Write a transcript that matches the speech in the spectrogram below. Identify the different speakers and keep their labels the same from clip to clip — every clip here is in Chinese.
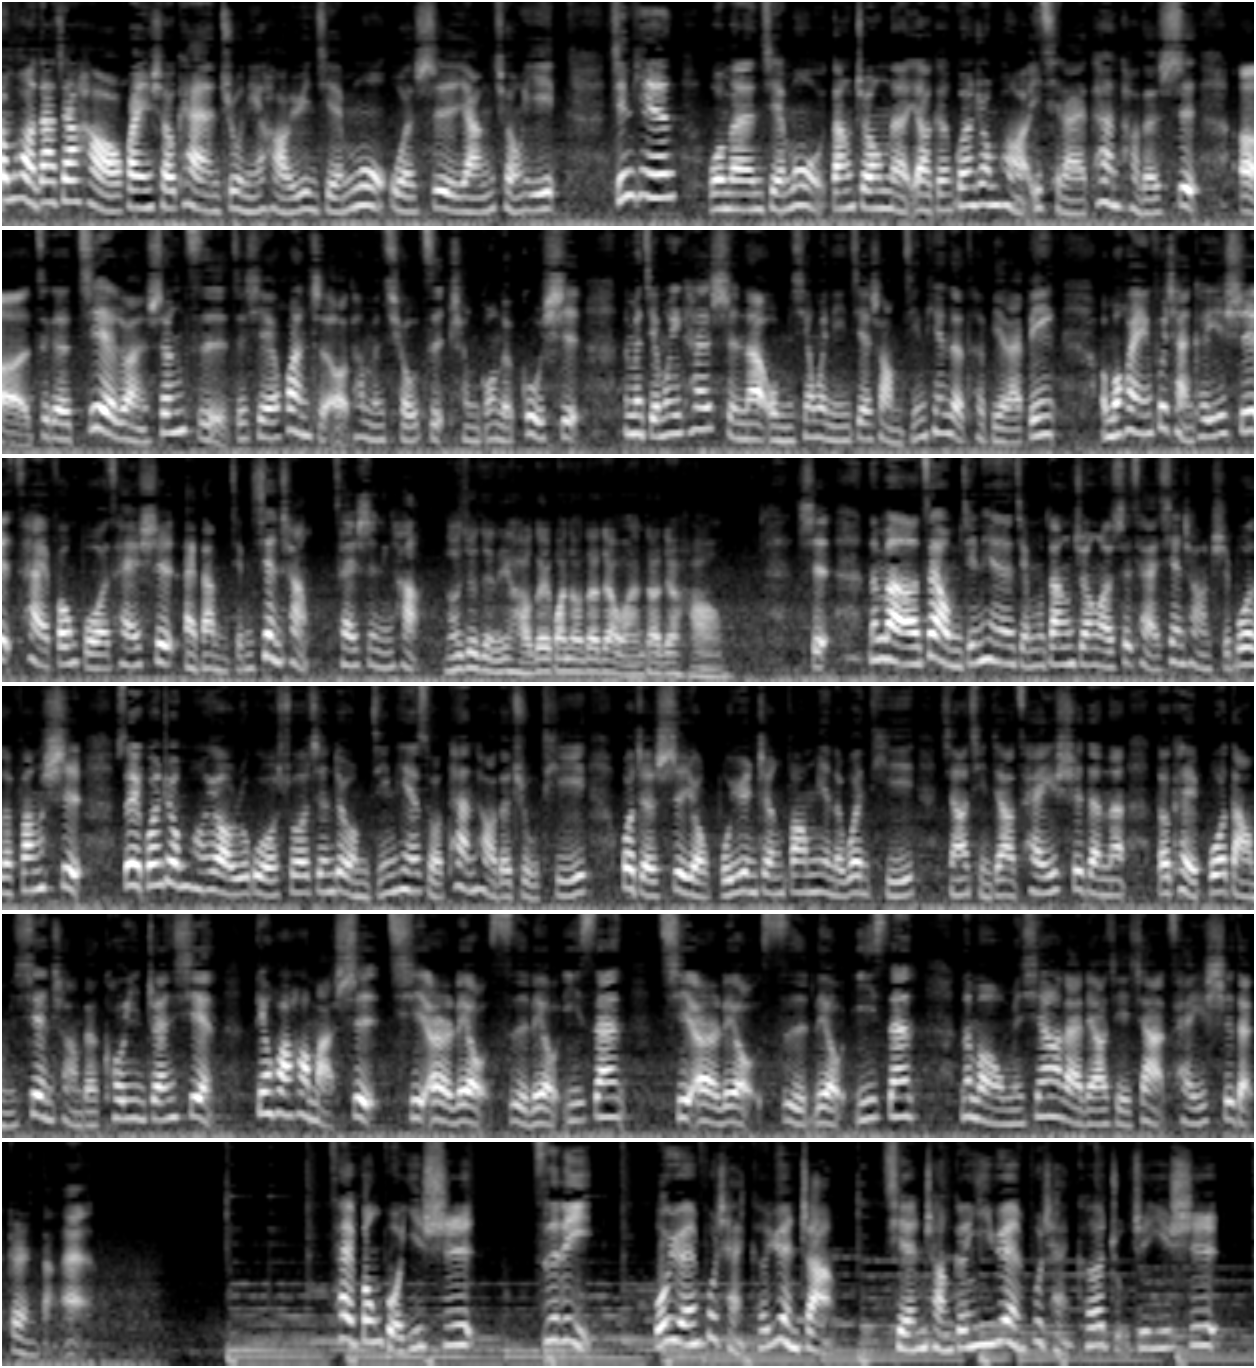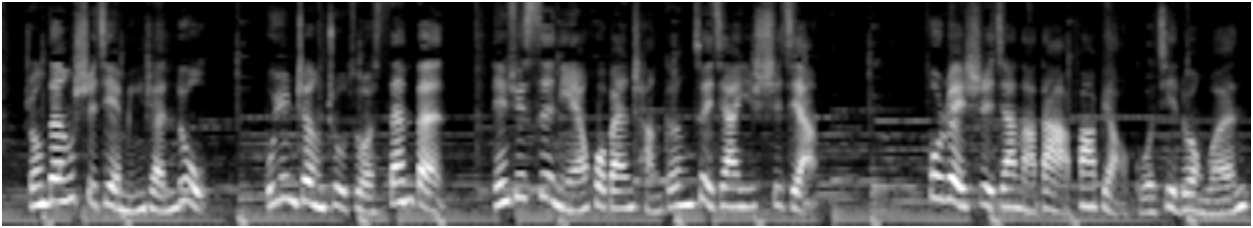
Speaker 1: 众朋友，大家好，欢迎收看《祝你好运》节目，我是杨琼怡。今天我们节目当中呢，要跟观众朋友一起来探讨的是，呃，这个借卵生子这些患者，他们求子成功的故事。那么节目一开始呢，我们先为您介绍我们今天的特别来宾，我们欢迎妇产科医师蔡丰博蔡医师来到我们节目现场。蔡医师您好，
Speaker 2: 然后舅姐你好，各位观众大家晚安，大家好。
Speaker 1: 是，那么在我们今天的节目当中啊，是采现场直播的方式，所以观众朋友如果说针对我们今天所探讨的主题，或者是有不孕症方面的问题，想要请教蔡医师的呢，都可以拨打我们现场的扣印专线，电话号码是七二六四六一三七二六四六一三。那么我们先要来了解一下蔡医师的个人档案。
Speaker 3: 蔡丰博医师，资历博源妇产科院长。前长庚医院妇产科主治医师，荣登世界名人录，不孕症著作三本，连续四年获颁长庚最佳医师奖，赴瑞士、加拿大发表国际论文。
